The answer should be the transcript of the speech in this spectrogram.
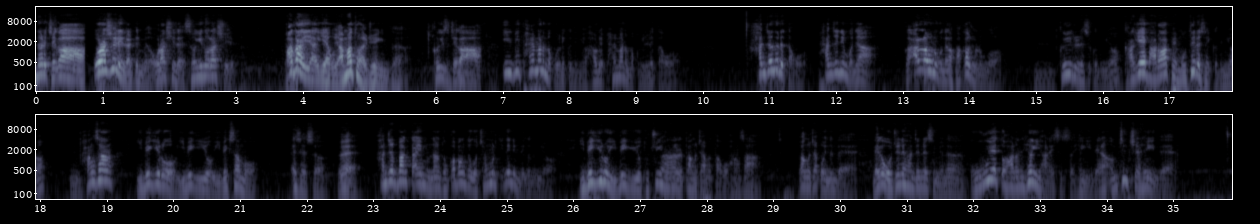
옛날에 제가 오락실에 일할 때입니다. 오락실에 성인 오락실 바다 이야기하고 야마토 알죠 형입니다. 거기서 제가 일비 8만 원 받고 일했거든요. 하루에 8만 원 받고 일했다고. 한전을 했다고. 한전이 뭐냐? 그알 나오는 거 내가 바꿔주는 거. 음, 그 일을 했었거든요. 가게 바로 앞에 모텔에서 했거든요. 음, 항상 201호, 202호, 203호에서 했어. 왜? 한전방 따이면 나는 돈가방 두고 창문을 뛰내리면 되거든요. 201호, 202호 둘 중에 하나를 방을 잡았다고 항상. 방을 잡고 있는데 내가 오전에 한전했으면은 오후에 또 하는 형이 하나 있었어. 형이 내랑 엄청 친한 형인데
